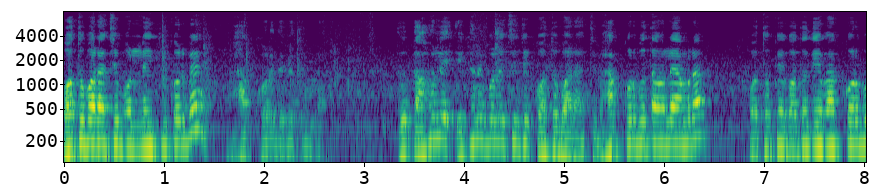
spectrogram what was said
কতবার আছে বললেই কি করবে? ভাগ করে দেবে তোমরা। তো তাহলে এখানে বলেছে যে কতবার আছে? ভাগ করব তাহলে আমরা? কতকে কত দিয়ে ভাগ করব?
